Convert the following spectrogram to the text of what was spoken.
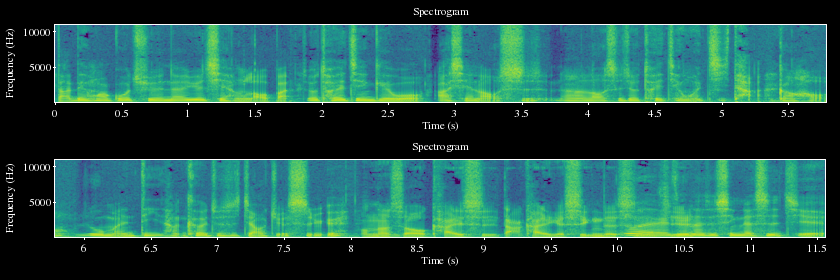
打电话过去，那乐器行老板就推荐给我阿贤老师，那老师就推荐我吉他。刚好入门第一堂课就是教爵士乐，从那时候开始打开一个新的世界，对，真的是新的世界。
